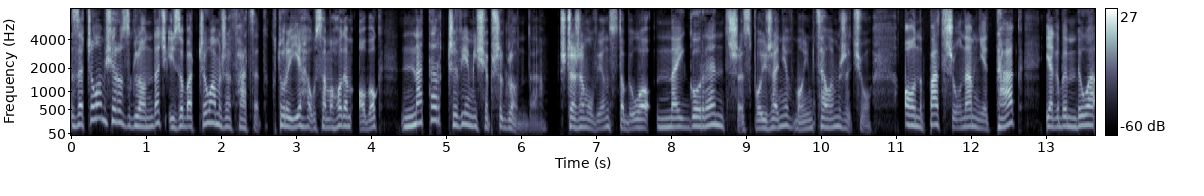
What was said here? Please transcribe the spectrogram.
zaczęłam się rozglądać i zobaczyłam, że facet, który jechał samochodem obok, natarczywie mi się przygląda. Szczerze mówiąc, to było najgorętsze spojrzenie w moim całym życiu. On patrzył na mnie tak, jakbym była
